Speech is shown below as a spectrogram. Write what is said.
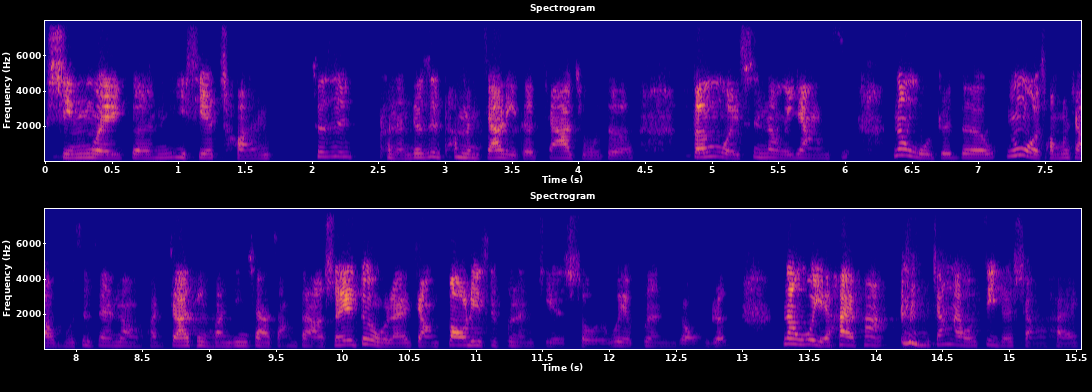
行为跟一些传。就是可能就是他们家里的家族的氛围是那个样子。那我觉得，因为我从小不是在那种环家庭环境下长大，所以对我来讲，暴力是不能接受的，我也不能容忍。那我也害怕 将来我自己的小孩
